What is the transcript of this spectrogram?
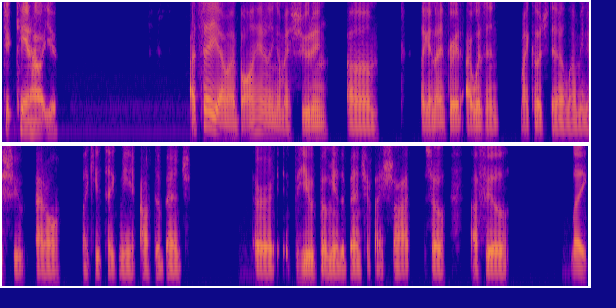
J- Keeyan, how about you? I'd say yeah, my ball handling and my shooting. Um, like in ninth grade, I wasn't. My coach didn't allow me to shoot at all. Like he'd take me off the bench, or he would put me at the bench if I shot. So I feel like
